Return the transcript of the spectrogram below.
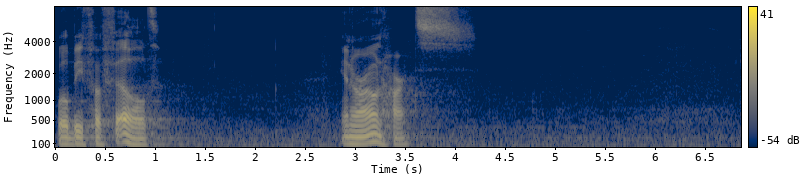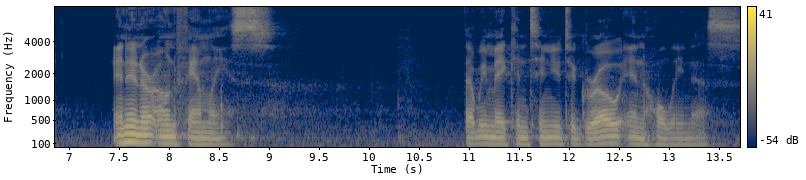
will be fulfilled in our own hearts and in our own families, that we may continue to grow in holiness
